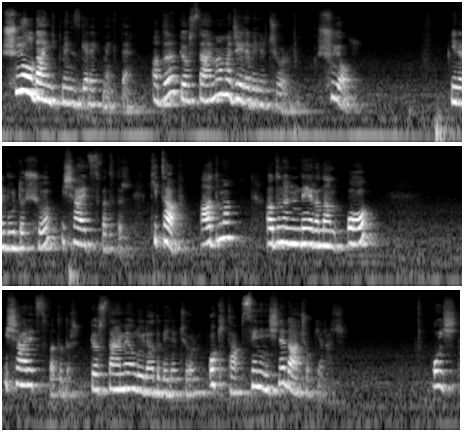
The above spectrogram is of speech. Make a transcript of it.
Şu yoldan gitmeniz gerekmekte. Adı gösterme amacıyla belirtiyorum. Şu yol. Yine burada şu işaret sıfatıdır. Kitap ad mı? Adın önünde yer alan o işaret sıfatıdır. Gösterme yoluyla adı belirtiyorum. O kitap senin işine daha çok yarar. O işte,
